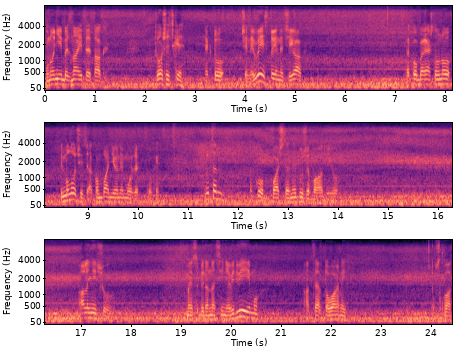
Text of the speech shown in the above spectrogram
Воно ніби, знаєте, так, трошечки, як то чи не вистояне, чи як. Тако береш, то воно відмолочується, а комбайн його не може трохи. Ну це тако, бачите, не дуже багато його. Але нічого. Ми собі на насіння відвіємо, а це в товарний склад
